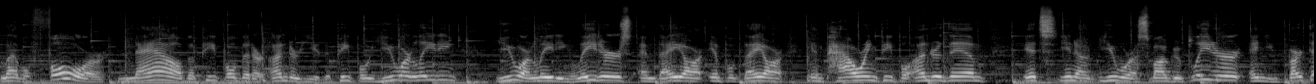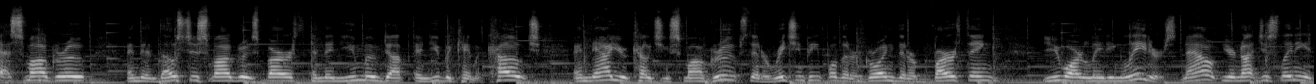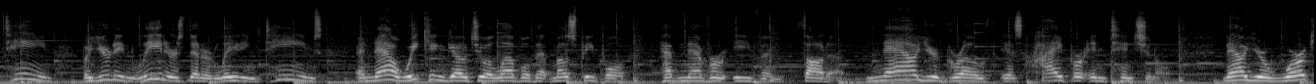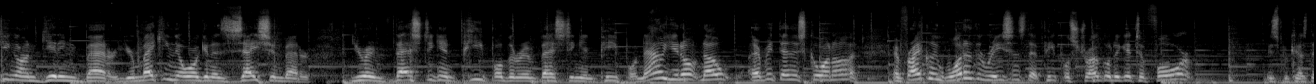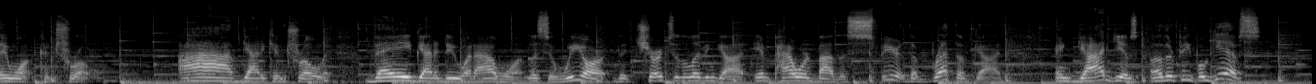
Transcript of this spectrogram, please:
Level four, now the people that are under you, the people you are leading, you are leading leaders, and they are they are empowering people under them. It's you know you were a small group leader and you birthed that small group and then those two small groups birthed, and then you moved up and you became a coach, and now you're coaching small groups that are reaching people, that are growing, that are birthing. You are leading leaders. Now you're not just leading a team, but you're leading leaders that are leading teams. And now we can go to a level that most people have never even thought of. Now your growth is hyper intentional. Now you're working on getting better. You're making the organization better. You're investing in people that are investing in people. Now you don't know everything that's going on. And frankly, one of the reasons that people struggle to get to four is because they want control. I've got to control it. They've got to do what I want. Listen, we are the church of the living God, empowered by the Spirit, the breath of God. And God gives other people gifts.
